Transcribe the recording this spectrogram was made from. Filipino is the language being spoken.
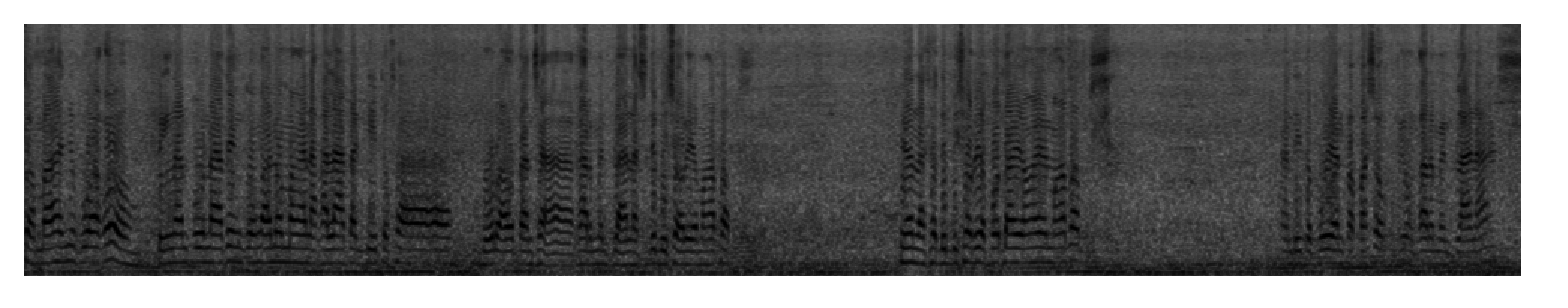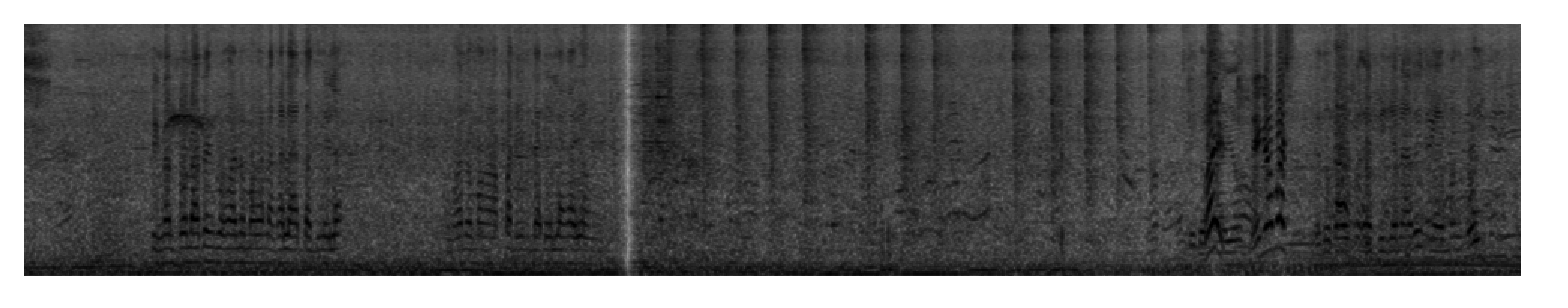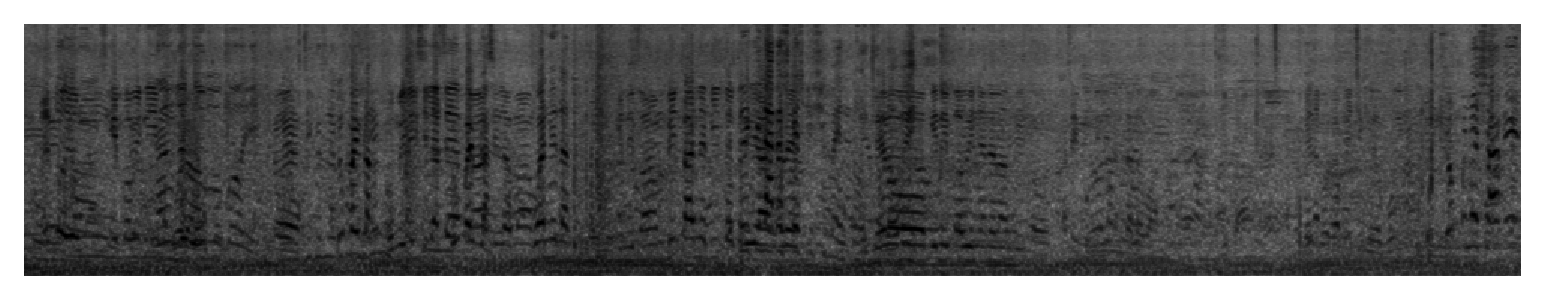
Samahan niyo po ako. Tingnan po natin kung ano mga nakalatag dito sa Burautan sa Carmen Planas, Divisoria mga paps. Yan, nasa Divisoria po tayo ngayon mga paps. Nandito po yan, papasok yung Carmen Planas. Tingnan po natin kung ano mga nakalatag nila. Kung ano mga paninda nila ngayon. Dito tayo. thank you, boss. Dito tayo sa kaibigan natin, kay Mang Boy. Ito yung giveaway ni Mang Boy. Two five lang. Bumili sila sir, five lang. sila ma'am. One nila. Ang binta niya dito Ito yung kinakaskas ko 300. simento. May Pero giveaway. ginipawin niya na lang dito kasi bumili ng dalawa. Di ba? Kaya napakapit si Kuya Boy. Yung pa na sa akin.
